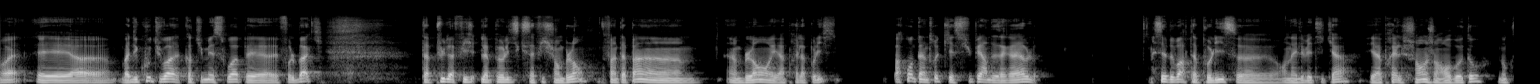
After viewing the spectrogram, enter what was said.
Ouais. Et euh, bah du coup, tu vois, quand tu mets swap et euh, fallback, t'as plus la, police qui s'affiche en blanc. Enfin, t'as pas un, un blanc et après la police. Par contre, un truc qui est super désagréable, c'est de voir ta police euh, en Helvetica et après elle change en Roboto. Donc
